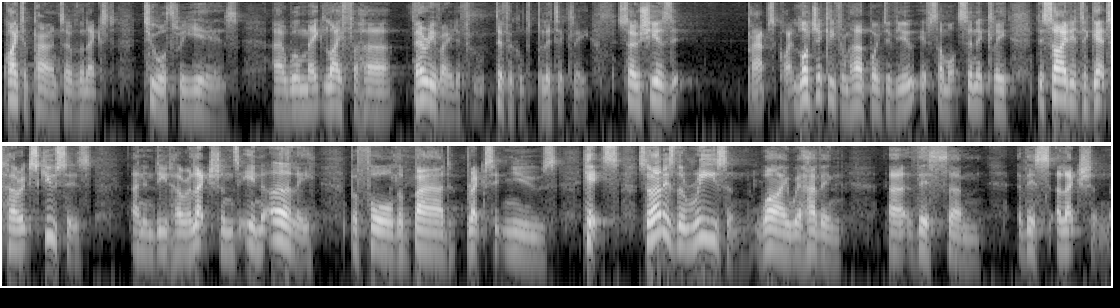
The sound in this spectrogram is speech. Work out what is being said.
quite apparent over the next two or three years, uh, will make life for her very, very difficult, difficult politically. So she has, perhaps quite logically from her point of view, if somewhat cynically, decided to get her excuses and indeed her elections in early before the bad Brexit news hits. So that is the reason why we're having uh, this, um, this election.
